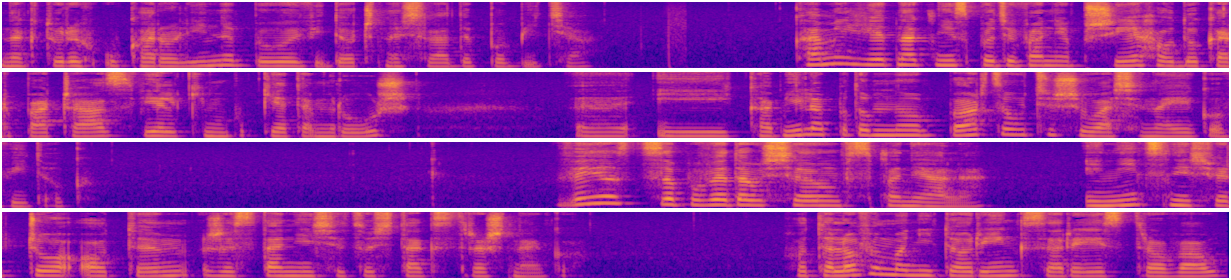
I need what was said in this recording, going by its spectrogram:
na których u Karoliny były widoczne ślady pobicia. Kamil jednak niespodziewanie przyjechał do Karpacza z wielkim bukietem róż i Kamila podobno bardzo ucieszyła się na jego widok. Wyjazd zapowiadał się wspaniale i nic nie świadczyło o tym, że stanie się coś tak strasznego. Hotelowy monitoring zarejestrował,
